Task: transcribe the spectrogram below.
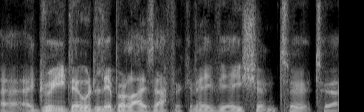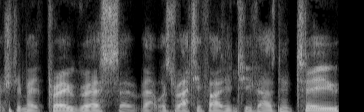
uh, agreed they would liberalize African aviation to, to actually make progress. Uh, that was ratified in 2002.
